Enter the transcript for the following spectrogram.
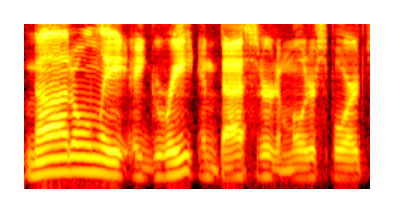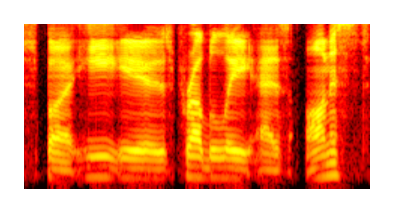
not only a great ambassador to motorsports, but he is probably as honest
